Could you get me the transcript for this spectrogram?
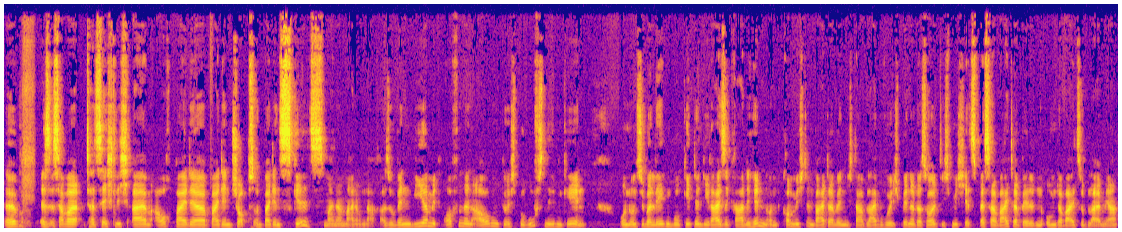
Ähm, es ist aber tatsächlich ähm, auch bei der, bei den Jobs und bei den Skills meiner Meinung nach. Also wenn wir mit offenen Augen durchs Berufsleben gehen, und uns überlegen, wo geht denn die Reise gerade hin und komme ich denn weiter, wenn ich da bleibe, wo ich bin oder sollte ich mich jetzt besser weiterbilden, um dabei zu bleiben, ja?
